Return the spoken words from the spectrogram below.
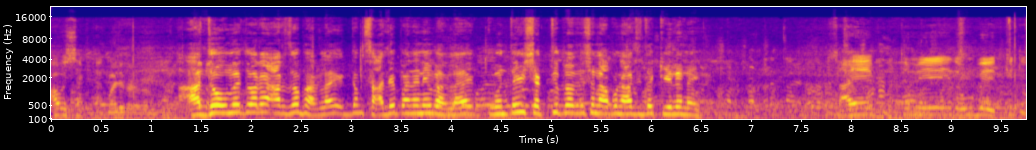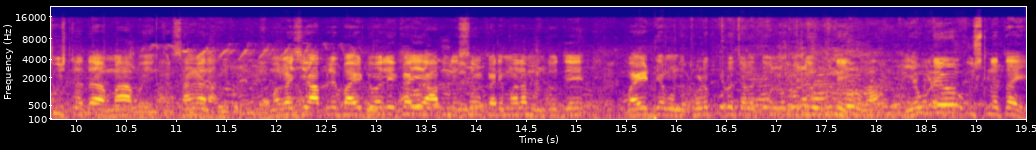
आवश्यकता आज जो उमेदवार अर्ज भरला एकदम साधेपणाने भरला आहे कोणतंही शक्ती प्रदर्शन आपण आज इथं केलं नाही. साहेब तुम्ही इथं उभे आहेत. किती उष्णता महाभयंकर. सांगा ना. मगाशी आपले बाईटवाले काही आपले सहकारी मला म्हणतो ते बाईट द्या म्हणलं. थोडं पुढं चालत नको लय एवढे उष्णता आहे.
